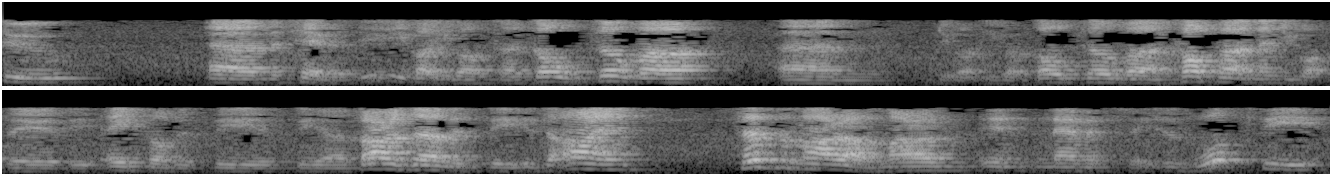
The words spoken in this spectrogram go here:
to uh, materials. You, you've got, you've got uh, gold, silver, um, you've got, you've got gold, silver, copper, and then you've got the, the Atov is the, is the uh, Barzel, is the, is the iron, Says the Maral, Maral in Nemitz, he says, what's the,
